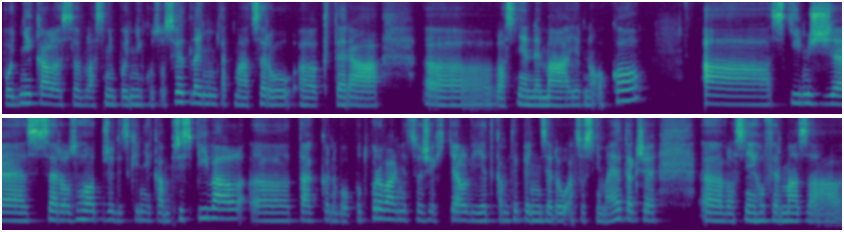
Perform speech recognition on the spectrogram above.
podnikal se vlastním podniku s osvětlením, tak má dceru, uh, která vlastně nemá jedno oko a s tím, že se rozhodl, že vždycky někam přispíval, eh, tak, nebo podporoval něco, že chtěl vidět, kam ty peníze jdou a co s nimi je, takže eh, vlastně jeho firma za, eh,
